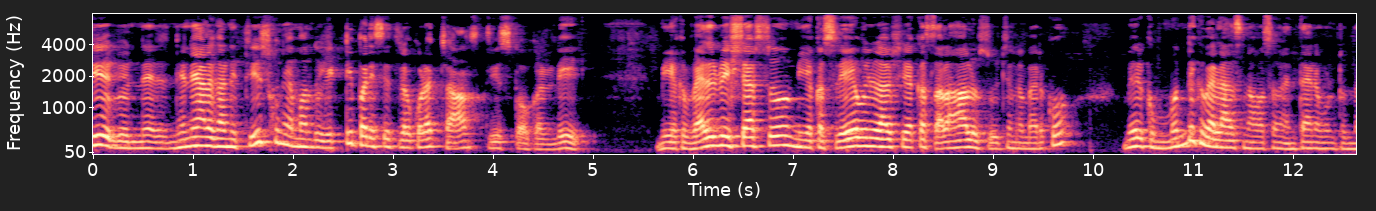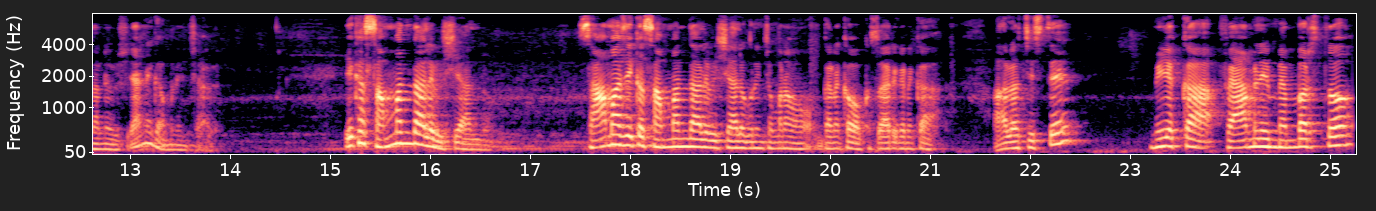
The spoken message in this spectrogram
నిర్ణయాలు కానీ తీసుకునే ముందు ఎట్టి పరిస్థితిలో కూడా ఛాన్స్ తీసుకోకండి. మీ యొక్క వెల్ విషర్స్ మీ యొక్క శ్రేయభిలాషి యొక్క సలహాలు సూచనల మేరకు మీరు ముందుకు వెళ్ళాల్సిన అవసరం ఎంతైనా ఉంటుందనే విషయాన్ని గమనించాలి. ఇక సంబంధాల విషయాల్లో. సామాజిక సంబంధాల విషయాల గురించి మనం గనక ఒకసారి కనుక ఆలోచిస్తే మీ యొక్క ఫ్యామిలీ మెంబర్స్తో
